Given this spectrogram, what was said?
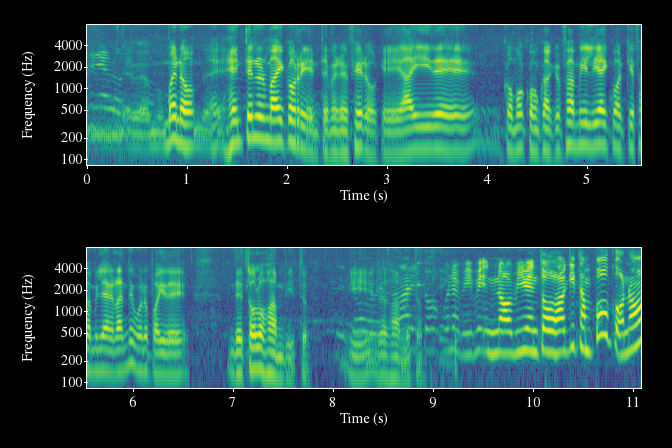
genealógico? Eh, bueno, eh, gente normal y corriente, me refiero, que hay de, como con cualquier familia y cualquier familia grande, bueno, pues hay de, de todos los ámbitos. De y los ámbitos. bueno, no viven todos aquí tampoco, ¿no?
